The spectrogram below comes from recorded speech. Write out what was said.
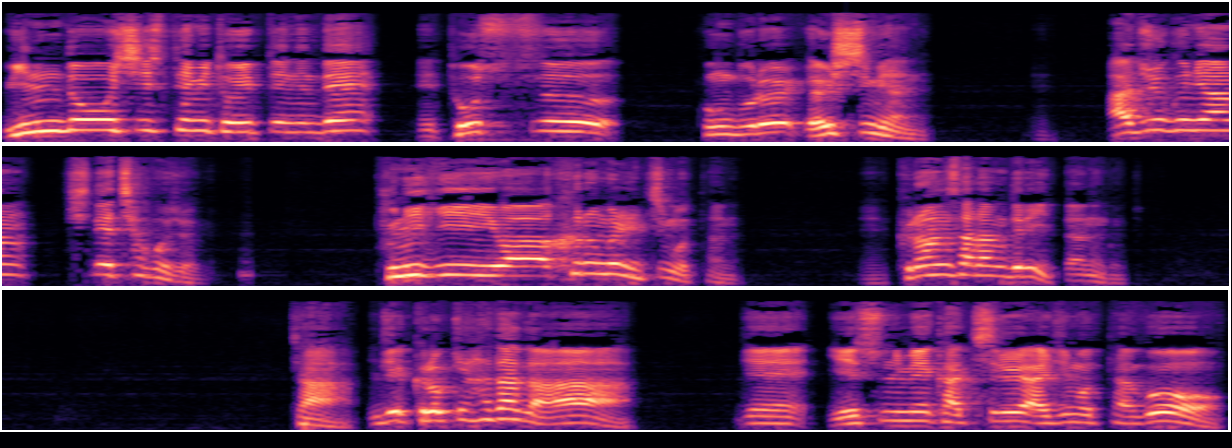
윈도우 시스템이 도입됐는데 도스 공부를 열심히 하는 아주 그냥 시대착오적 분위기와 흐름을 읽지 못하는 그런 사람들이 있다는 거죠. 자, 이제 그렇게 하다가 이제 예수님의 가치를 알지 못하고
